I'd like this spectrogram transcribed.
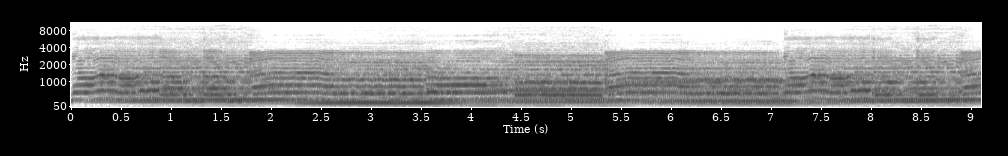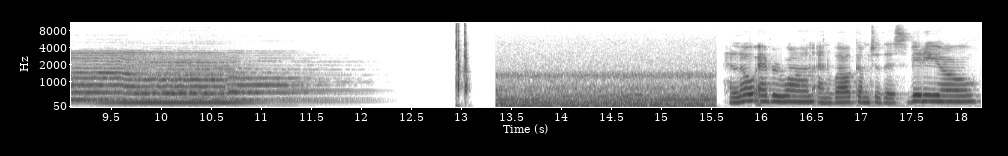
Hello everyone and welcome to this video.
